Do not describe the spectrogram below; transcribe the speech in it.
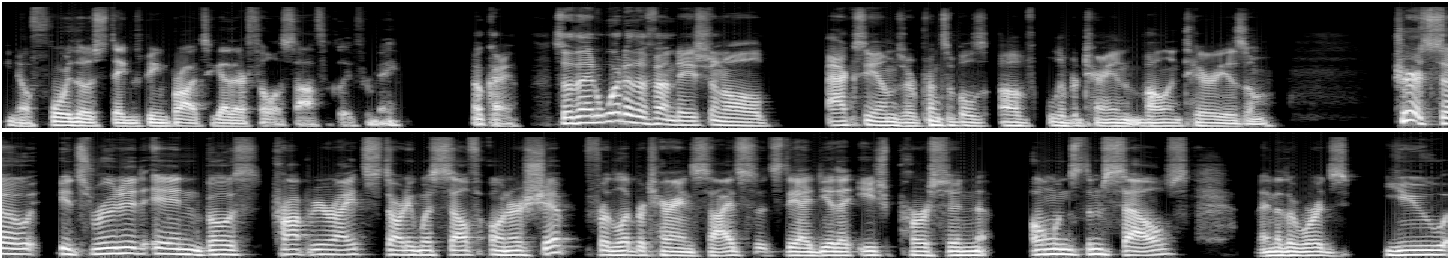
you know, for those things being brought together philosophically for me. Okay. So then what are the foundational axioms or principles of libertarian voluntaryism? Sure. So it's rooted in both property rights, starting with self ownership for the libertarian side. So it's the idea that each person owns themselves. In other words, you,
